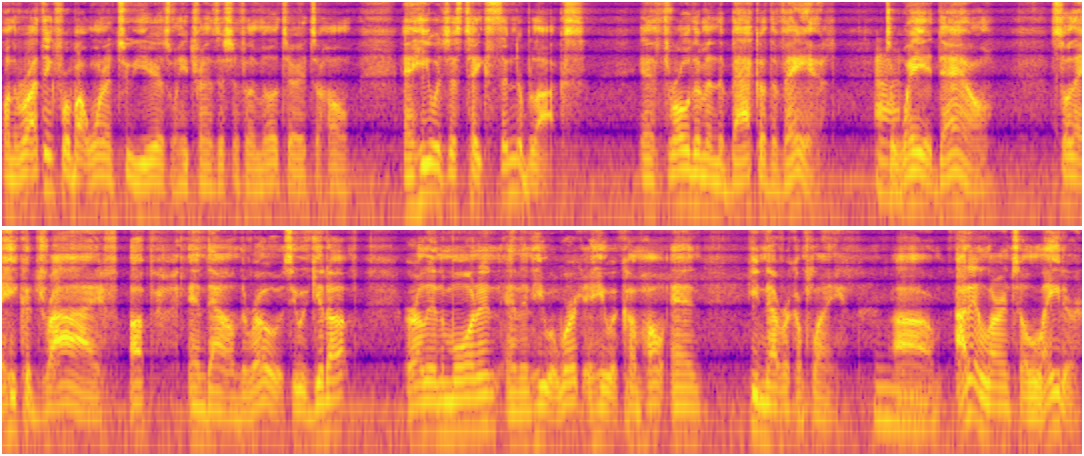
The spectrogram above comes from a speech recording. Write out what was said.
on the road. I think for about one or two years when he transitioned from the military to home, and he would just take cinder blocks and throw them in the back of the van uh to uh-huh. weigh it down so that he could drive up and down the roads. He would get up early in the morning and then he would work and he would come home and he never complained. Mm-hmm. Um, I didn't learn till later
